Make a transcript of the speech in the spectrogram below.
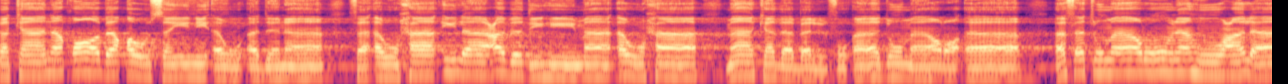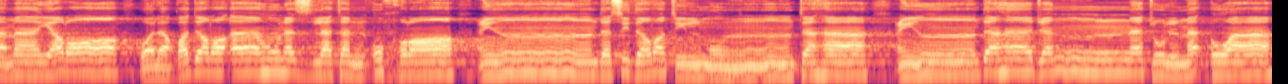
فكان قاب قوسين أو أدنى فأوحى إلى عبده ما أوحى ما كذب الفؤاد ما رأى افتمارونه على ما يرى ولقد راه نزله أخرى عند سدره المنتهى عندها جنه الماوى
